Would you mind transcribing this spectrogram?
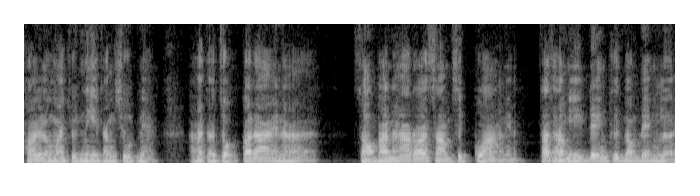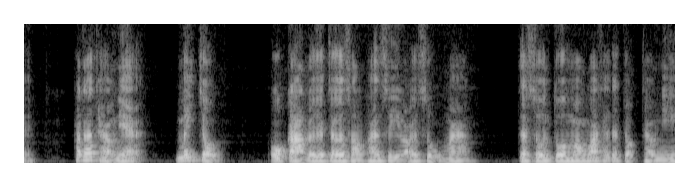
ถอยลงมาชุดนี้ทั้งชุดเนี่ย อาจจะจบก็ได้นะ 2,530 กว่าเนี่ย ถ้าแถวนี้เด้งขึ้นต้องเด้งเลย เพราะถ้าแถวเนี้ยไม่จบโอกาสเราจะเจอ 2,400 สูงมากแต่ส่วนตัวมองว่าถ้าจะจบแถวนี้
